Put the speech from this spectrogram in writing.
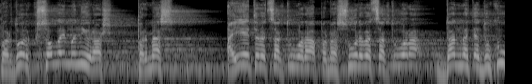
përdor këso lloj mënyrash përmes ajeteve të caktuara, përmes sureve të caktuara, don me të eduku.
